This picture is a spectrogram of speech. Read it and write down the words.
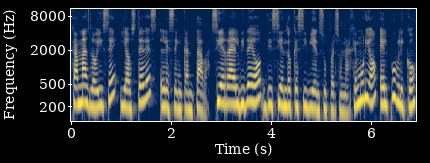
Jamás lo hice y a ustedes les encantaba. Cierra el video diciendo que si bien su personaje murió, el público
